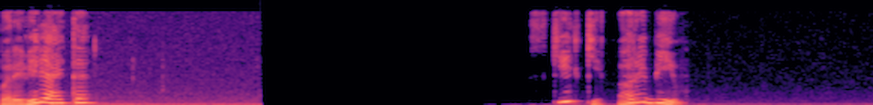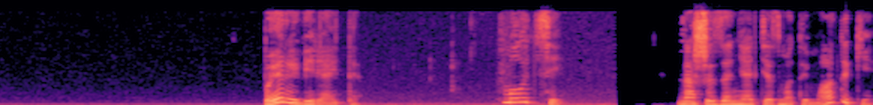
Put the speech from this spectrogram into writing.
Перевіряйте. Скільки грибів? Перевіряйте. Молодці! Наше заняття з математики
